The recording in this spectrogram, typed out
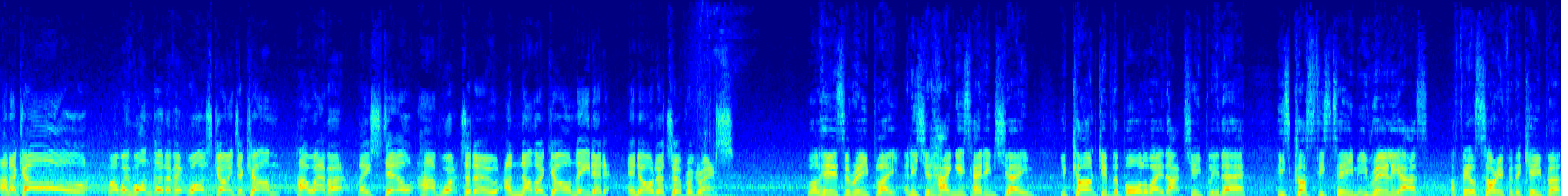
And a goal! Well, we wondered if it was going to come. However, they still have work to do. Another goal needed in order to progress. Well, here's the replay, and he should hang his head in shame. You can't give the ball away that cheaply there. He's cost his team, he really has. I feel sorry for the keeper.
